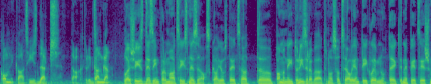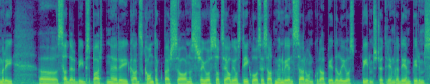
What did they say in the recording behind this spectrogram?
komunikācijas darbs. Tā, tur ir gan, gan. Lai šīs dezinformācijas nezāles, kā jūs teicāt, uh, pamanītu un izravētu no sociālajiem tīkliem, noteikti ir nepieciešama arī uh, sadarbības partneri, kādas kontaktpersonas šajos sociālajos tīklos. Es atminu vienu sarunu, kurā piedalījos pirms četriem gadiem, pirms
